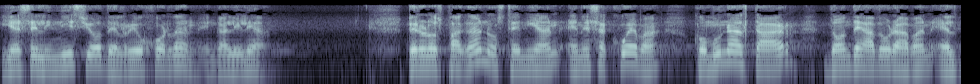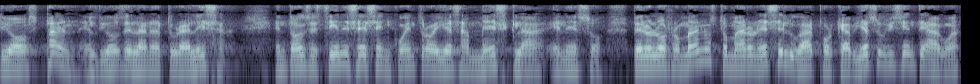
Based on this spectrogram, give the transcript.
y es el inicio del río Jordán en Galilea. Pero los paganos tenían en esa cueva como un altar donde adoraban el dios Pan, el dios de la naturaleza. Entonces tienes ese encuentro y esa mezcla en eso. Pero los romanos tomaron ese lugar porque había suficiente agua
